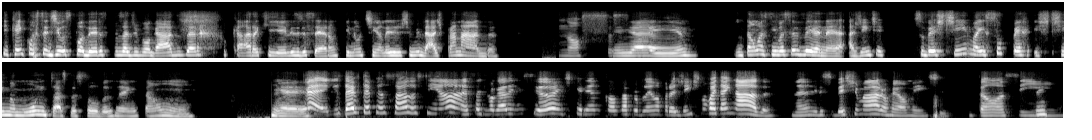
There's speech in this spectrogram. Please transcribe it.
e quem concedia os poderes para os advogados era o cara que eles disseram que não tinha legitimidade para nada. Nossa. E aí, então assim você vê, né? A gente subestima e superestima muito as pessoas, né? Então, é... é, eles devem ter pensado assim, ah, essa advogada iniciante querendo causar problema para a gente não vai dar em nada, né? Eles subestimaram realmente. Então, assim, Sim.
